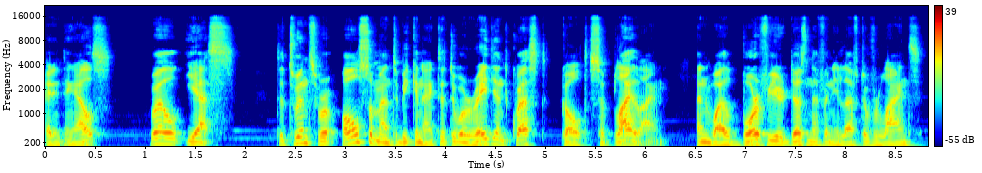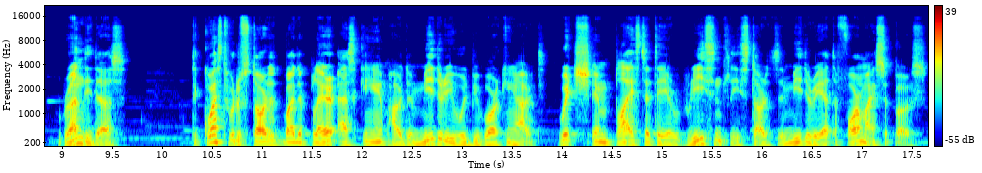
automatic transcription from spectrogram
Anything else? Well, yes. The twins were also meant to be connected to a Radiant quest called Supply Line, and while Borvir doesn't have any leftover lines, Rundi does. The quest would have started by the player asking him how the meadery would be working out, which implies that they recently started the meadery at the farm I suppose.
